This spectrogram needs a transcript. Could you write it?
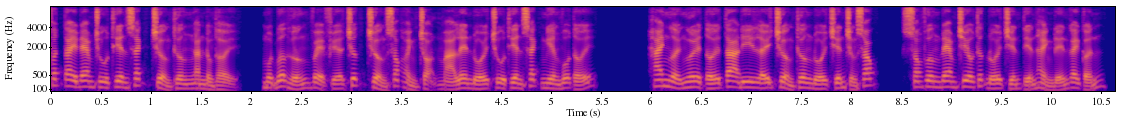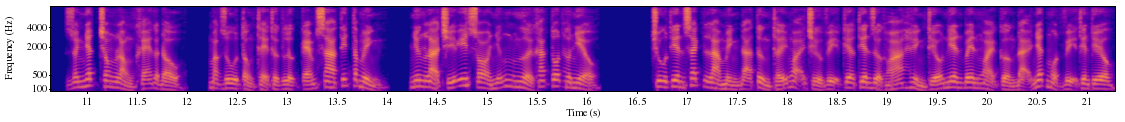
phất tay đem chu thiên sách trường thương ngăn đồng thời, một bước hướng về phía trước trường sóc hoành trọn mà lên đối chu thiên sách nghiêng vỗ tới. Hai người ngươi tới ta đi lấy trường thương đối chiến trường sóc, song phương đem chiêu thức đối chiến tiến hành đến gây cấn, doanh nhất trong lòng khẽ gật đầu, mặc dù tổng thể thực lực kém xa tít tắp mình nhưng là chí ít so những người khác tốt hơn nhiều. Chu thiên sách là mình đã từng thấy ngoại trừ vị kia tiên dược hóa hình thiếu niên bên ngoài cường đại nhất một vị thiên tiêu,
